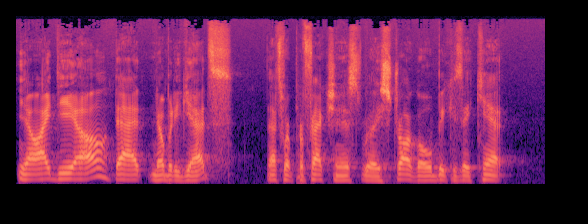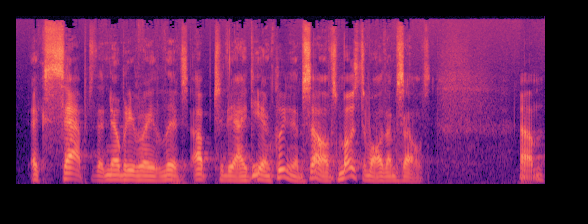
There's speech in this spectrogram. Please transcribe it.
you know, ideal that nobody gets. That's where perfectionists really struggle because they can't accept that nobody really lives up to the idea, including themselves, most of all themselves. Um,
